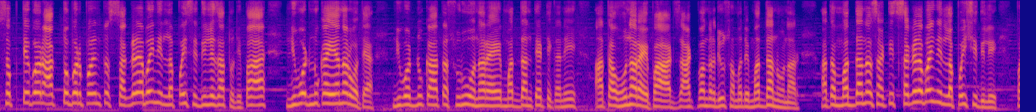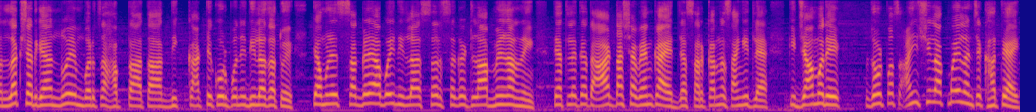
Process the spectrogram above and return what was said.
सप्टेंबर ऑक्टोबरपर्यंत सगळ्या बहिणींना पैसे दिले जात होते. पहा निवडणुका येणार होत्या. निवडणुका आता सुरू होणार आहे. मतदान त्या ठिकाणी आता होणार आहे. पहा आठ आठ पंधरा दिवसामध्ये मतदान होणार. आता मतदानासाठी सगळ्या बहिणींना पैसे दिले. पण लक्षात घ्या नोव्हेंबरचा हप्ता आता अगदी काटेकोरपणे दिला जातोय. त्यामुळे सगळ्या बहिणीला सरसगट लाभ मिळणार नाही. त्यातल्या त्यात आठ अशा बँका आहेत ज्या सरकारनं सांगितल्या की ज्यामध्ये जवळपास ऐंशी लाख महिलांचे खाते आहेत.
